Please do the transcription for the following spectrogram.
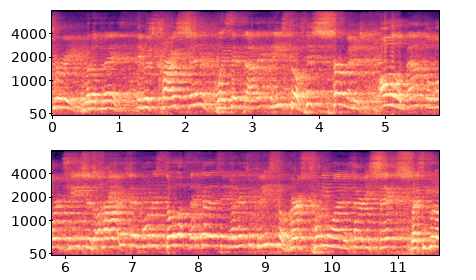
three, Número 3. it was Christ-centered. Fue centrada en Cristo. This sermon is all about the Lord Jesus Este Christ. sermón es todo acerca del Señor Jesucristo. Verse 21 to 36 Versículo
